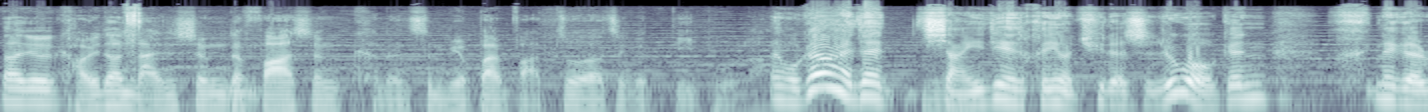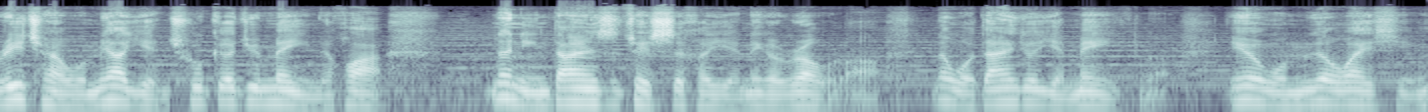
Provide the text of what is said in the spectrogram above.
那就考虑到男生的发声可能是没有办法做到这个地步了。哎，我刚刚还在想一件很有趣的事，如果我跟那个 Richard 我们要演出歌剧魅影的话。那您当然是最适合演那个 role 了，那我当然就演魅影了，因为我们这种外形，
